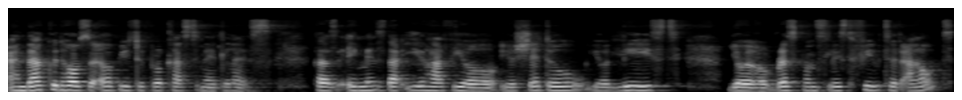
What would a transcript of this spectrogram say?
And that could also help you to procrastinate less because it means that you have your your schedule, your list, your response list filtered out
